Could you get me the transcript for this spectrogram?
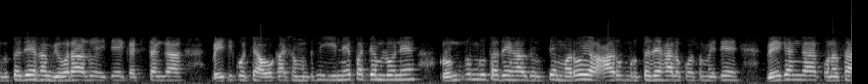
మృతదేహం వివరాలు అయితే ఖచ్చితంగా బయటికి వచ్చే అవకాశం ఉంటుంది. ఈ నేపథ్యంలోనే రెండు మృతదేహాలు దొరికితే మరో ఆరు మృతదేహాల కోసం అయితే వేగంగా కొనసా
